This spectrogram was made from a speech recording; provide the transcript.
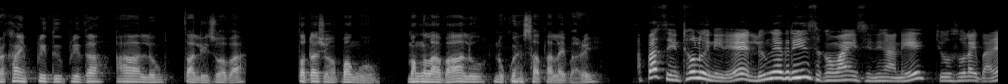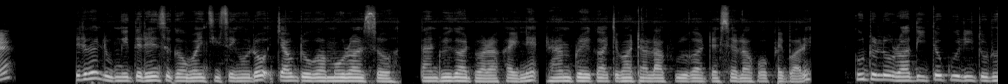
ရခိုင်ပြည်သူပြည်သားအားလုံးတာလီစွာပါတော်တရှောင်းအပေါင်းကိုမင်္ဂလာပါလို့နှုတ်ခွန်းဆက်သလိုက်ပါရယ်အပတ်စဉ်ထုတ်လွှင့်နေတဲ့လူငယ်သတင်းစကားဝိုင်းအစီအစဉ်ကနေကြိုဆိုလိုက်ပါတယ်ဒီတစ်ပတ်လူငယ်သတင်းစကားဝိုင်းစီစဉ်ကိုတော့အကြောက်တိုကမိုရာဆိုတန်တွေကဒွာရခိုင်နဲ့ရမ်ဘရေကကျမတာလာဖူကတက်ဆက်လောက်ဖို့ဖိုက်ပါတယ်ကုတလို့ရာတီတုတ်ကွီတီတူတူ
